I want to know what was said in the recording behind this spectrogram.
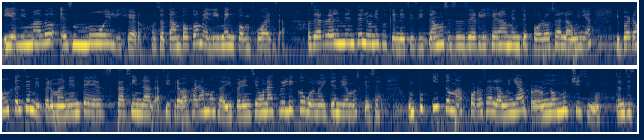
y el limado es muy ligero, o sea, tampoco me limen con fuerza. O sea, realmente lo único que necesitamos es hacer ligeramente porosa la uña y para un gel semipermanente es casi nada. Si trabajáramos a diferencia de un acrílico, bueno, ahí tendríamos que hacer un poquito más porosa la uña, pero no muchísimo. Entonces,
